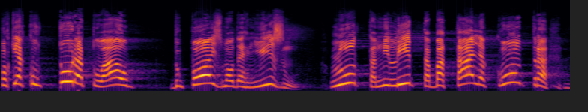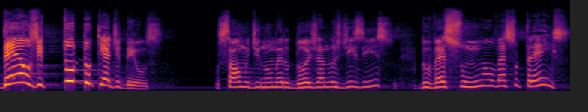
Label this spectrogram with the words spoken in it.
Porque a cultura atual do pós-modernismo luta, milita, batalha contra Deus e tudo que é de Deus. O Salmo de número 2 já nos diz isso do verso 1 ao verso 3.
